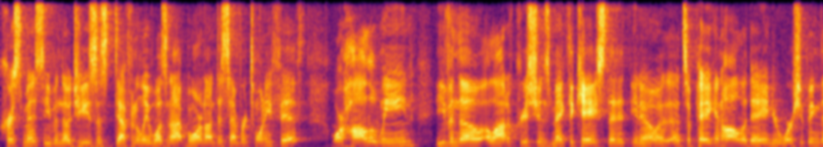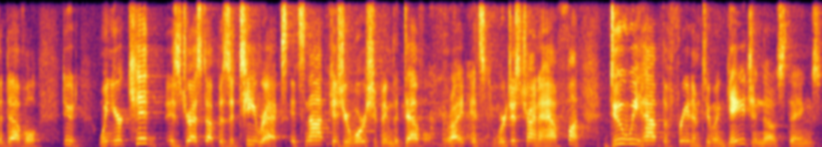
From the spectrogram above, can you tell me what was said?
Christmas, even though Jesus definitely was not born on December 25th, or Halloween, even though a lot of Christians make the case that it, you know, it's a pagan holiday and you're worshiping the devil. Dude, when your kid is dressed up as a T-Rex, it's not because you're worshiping the devil, right? It's we're just trying to have fun. Do we have the freedom to engage in those things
